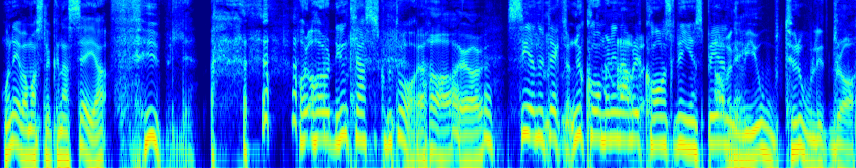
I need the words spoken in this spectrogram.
hon är vad man skulle kunna säga ful. har, har, det är en klassisk kommentar. Ja, jag vet. Se nu, kommer en amerikansk Ja, men det nyinspelning. blir otroligt bra.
